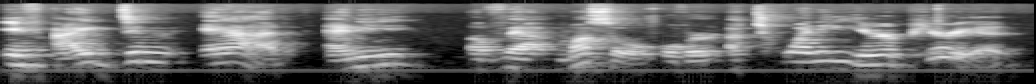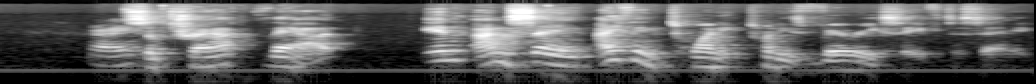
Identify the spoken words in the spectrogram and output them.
If I didn't add any of that muscle over a 20 year period, Right? subtract that, and I'm saying I think 20, 20 is very safe to say,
